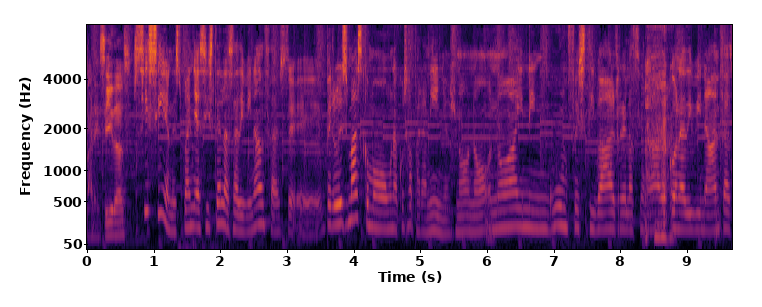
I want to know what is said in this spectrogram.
parecidas. Sí, sí, en España existen las adivinanzas, eh, pero es más como una cosa para niños, ¿no? No, no hay ningún festival relacionado con adivinanzas.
